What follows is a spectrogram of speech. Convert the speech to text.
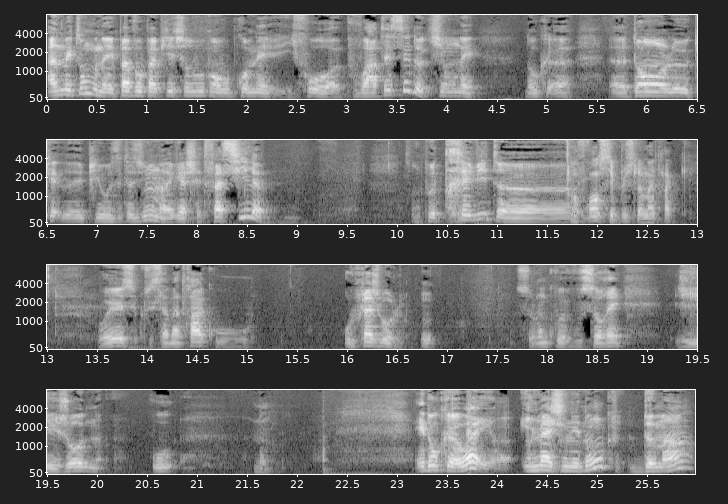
admettons que vous n'avez pas vos papiers sur vous quand vous promenez. Il faut euh, pouvoir attester de qui on est. Donc, euh, euh, dans le et puis aux États-Unis, on a la gâchette facile. On peut très vite. euh, en France c'est plus la matraque. Oui, c'est plus la matraque ou, ou le flashball. Mm. Selon que vous serez gilet jaune ou non. Et donc, euh, ouais, imaginez donc, demain,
